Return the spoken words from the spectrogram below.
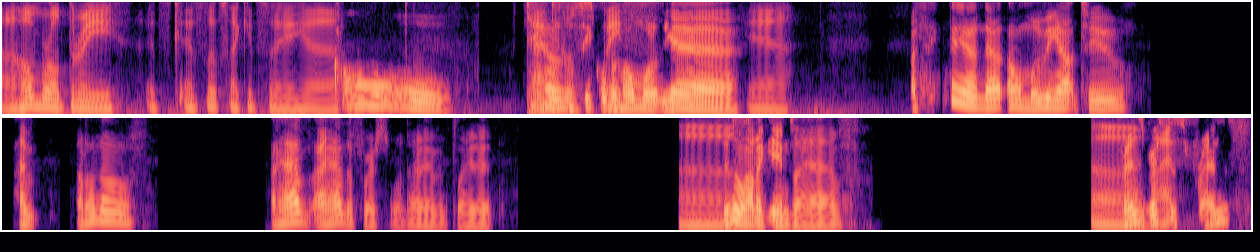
Uh, Homeworld three. It's it looks like it's a uh, Oh, that tactical was a sequel space. to Homeworld. Yeah, Yeah, I think they are now. Oh, moving out too. I I don't know. I have I have the first one. I haven't played it. uh, There's a lot of games I have. uh, Friends versus Friends.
